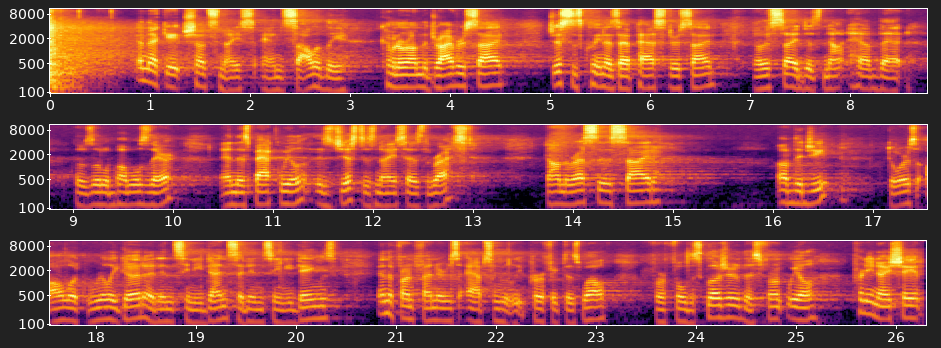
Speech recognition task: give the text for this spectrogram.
And that gate shuts nice and solidly. Coming around the driver's side, just as clean as that passenger side. Now this side does not have that those little bubbles there. And this back wheel is just as nice as the rest. Down the rest of this side of the Jeep, doors all look really good. I didn't see any dents, I didn't see any dings. And the front fender is absolutely perfect as well. For full disclosure, this front wheel, pretty nice shape.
